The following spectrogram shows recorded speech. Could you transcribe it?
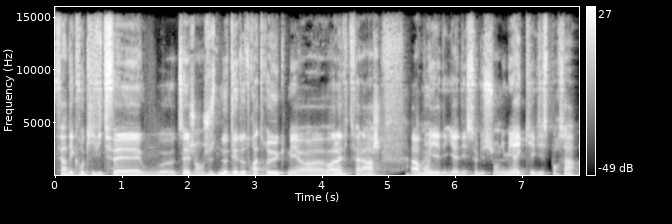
faire des croquis vite fait ou euh, tu sais genre juste noter deux trois trucs mais euh, voilà vite fait à l'arrache. Alors bon il y a, il y a des solutions numériques qui existent pour ça.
